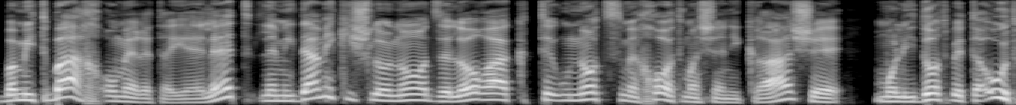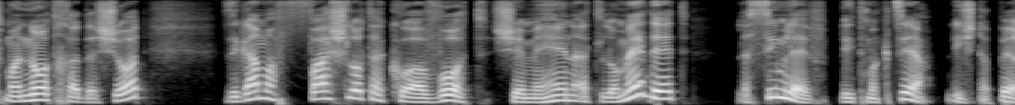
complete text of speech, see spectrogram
במטבח, אומרת איילת, למידה מכישלונות זה לא רק תאונות שמחות, מה שנקרא, שמולידות בטעות מנות חדשות, זה גם הפשלות הכואבות שמהן את לומדת לשים לב, להתמקצע, להשתפר.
